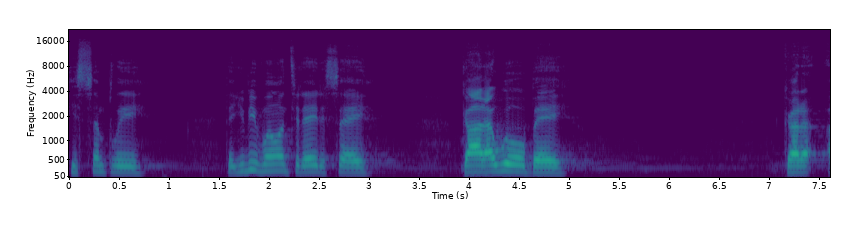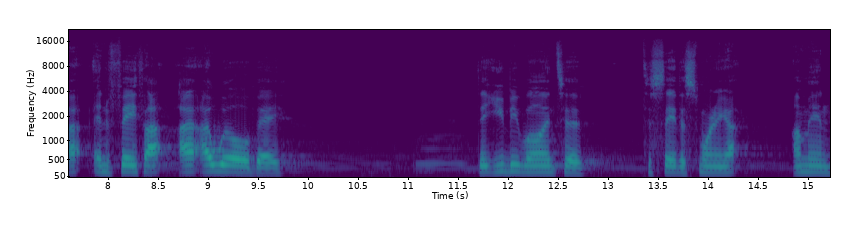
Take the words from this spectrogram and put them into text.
He simply, that you be willing today to say, God, I will obey. God, I, I, in faith, I, I, I will obey. That you be willing to, to say this morning, I, I'm in.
